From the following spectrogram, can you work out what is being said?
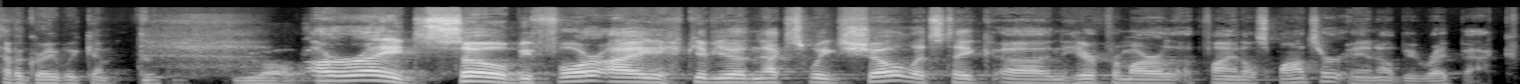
Have a great weekend. You all. All right. So before I give you next week's show, let's take uh, and hear from our final sponsor, and I'll be right back.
